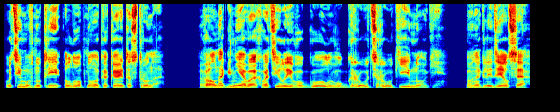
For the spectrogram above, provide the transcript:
у Тима внутри лопнула какая-то струна. Волна гнева охватила его голову, грудь, руки и ноги. Он огляделся,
